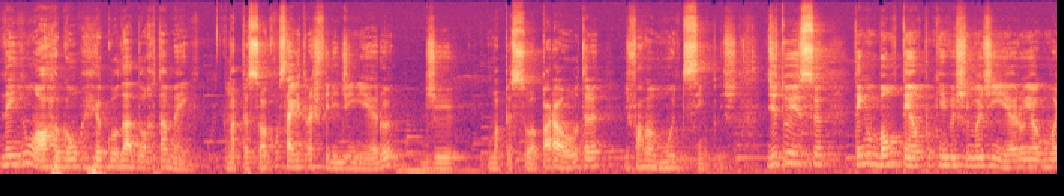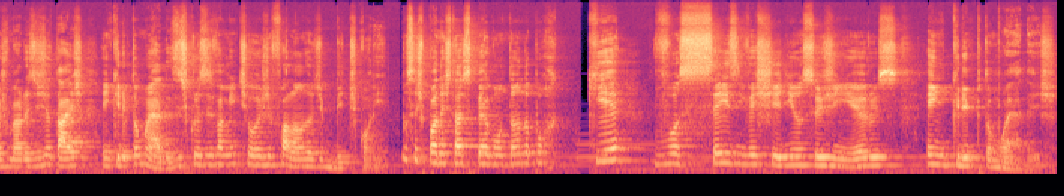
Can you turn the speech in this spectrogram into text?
nenhum órgão regulador também. Uma pessoa consegue transferir dinheiro de uma pessoa para outra de forma muito simples. Dito isso, tem um bom tempo que investi meu dinheiro em algumas moedas digitais em criptomoedas, exclusivamente hoje falando de Bitcoin. Vocês podem estar se perguntando por que vocês investiriam seus dinheiros em criptomoedas.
